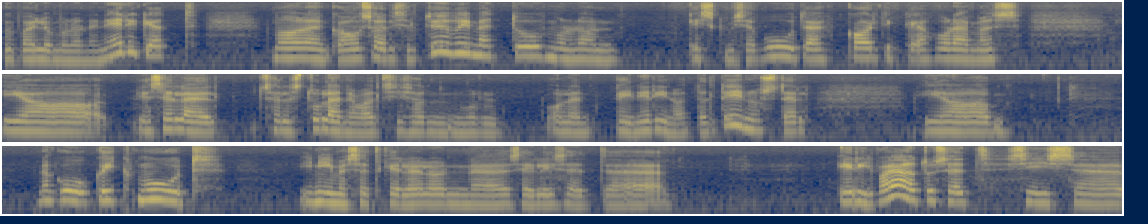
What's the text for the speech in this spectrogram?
kui palju mul on energiat, ma olen ka osaliselt töövõimetu, mul on keskmise puude kaardike olemas ja, ja selle, sellest tulenevalt siis on mul, olen, käin erinevatel teenustel ja nagu kõik muud inimesed, kellel on äh, sellised äh, erivajadused, siis äh,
